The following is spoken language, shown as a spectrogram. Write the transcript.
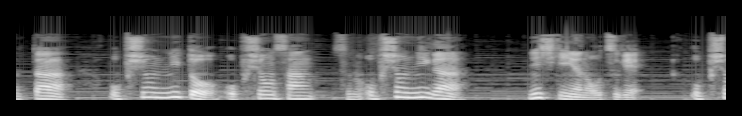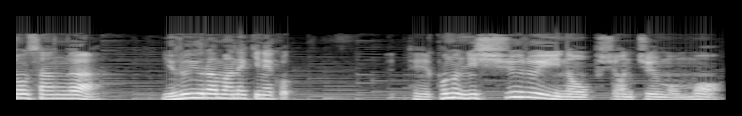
また、オプション2とオプション3、そのオプション2が錦屋のお告げ、オプション3がゆるゆら招き猫。でこの2種類のオプション注文も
